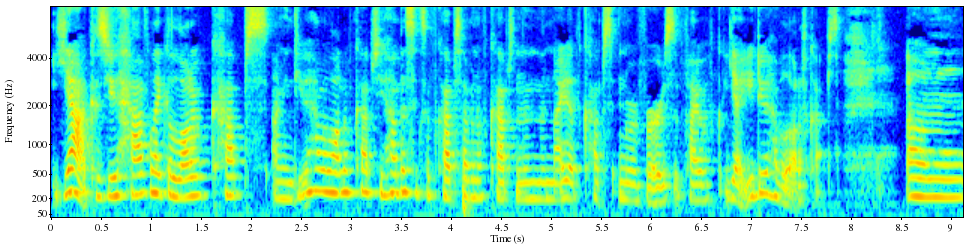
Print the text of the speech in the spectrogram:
yeah, because you have like a lot of cups. I mean, do you have a lot of cups? You have the Six of Cups, Seven of Cups, and then the Knight of Cups in reverse, the Five of. Yeah, you do have a lot of cups. Um,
